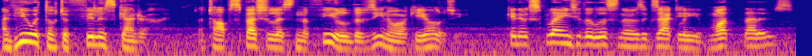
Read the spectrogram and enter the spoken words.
I'm here with Dr. Phyllis Ganderheim, a top specialist in the field of xenoarchaeology. Can you explain to the listeners exactly what that is?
